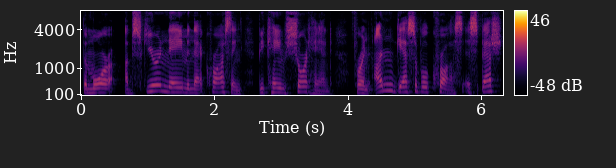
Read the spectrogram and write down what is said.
the more obscure name in that crossing, became shorthand for an unguessable cross, especially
